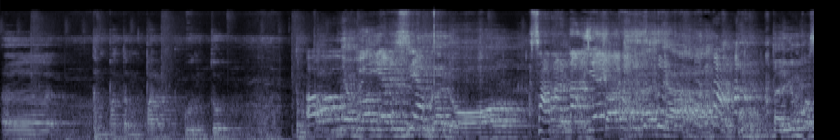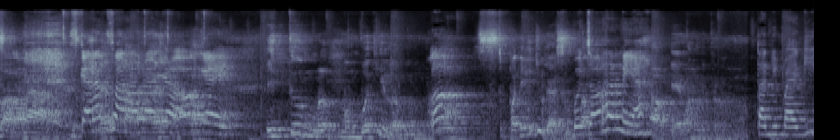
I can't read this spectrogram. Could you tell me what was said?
eh, tempat-tempat untuk tempatnya Oh, belakang iya, itu siap. juga dong Sarananya ya. sarananya tadi kan sarana Sekarang Ya, sarananya, oke. itu me- membuat loh membuat Oh. ini juga sempat Bocoran nih ya. oke wah betul Tadi pagi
